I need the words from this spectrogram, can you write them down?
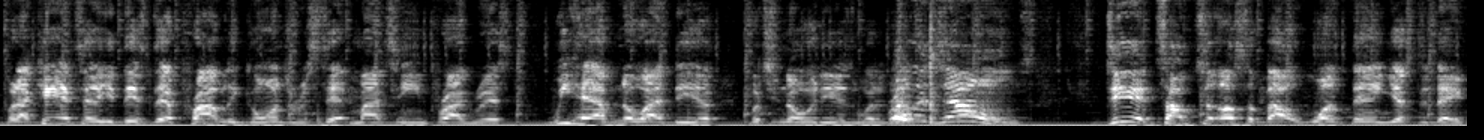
but I can tell you this: they're probably going to reset my team progress. We have no idea, but you know it is what it is. Brotha Jones did talk to us about one thing yesterday.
